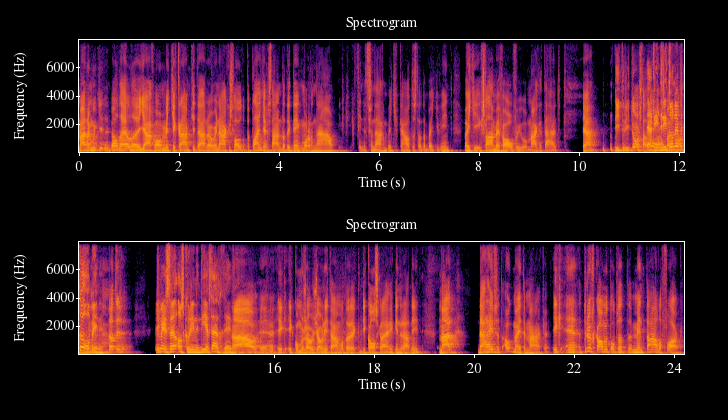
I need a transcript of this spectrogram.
Maar dan moet je wel de hele jaar gewoon met je kraampje daar in Akersloot op het plantje gaan staan. Dat ik denk morgen, nou, ik, ik vind het vandaag een beetje koud. Er staat een beetje wind. Weet je, ik sla hem even over, joh. Maakt het uit. Ja? Die drie ton staat Ja, die drie ton hebben we toch al binnen. Dat is... Tenminste, als Corine het niet heeft uitgegeven. Nou, eh, ik, ik kom er sowieso niet aan, want die kans krijg ik inderdaad niet. Maar daar heeft het ook mee te maken. Ik, eh, terugkomend op dat mentale vlak,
